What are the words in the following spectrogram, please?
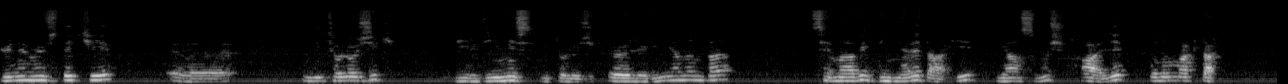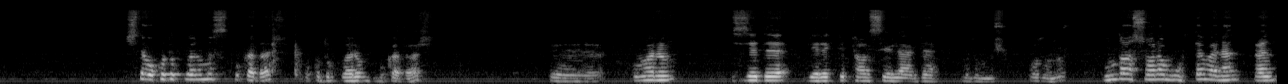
günümüzdeki e, mitolojik bildiğimiz mitolojik öğelerin yanında semavi dinlere dahi yansımış hali bulunmakta. İşte okuduklarımız bu kadar. Okuduklarım bu kadar. Ee, umarım size de gerekli tavsiyelerde bulunmuş olunur. Bundan sonra muhtemelen ben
